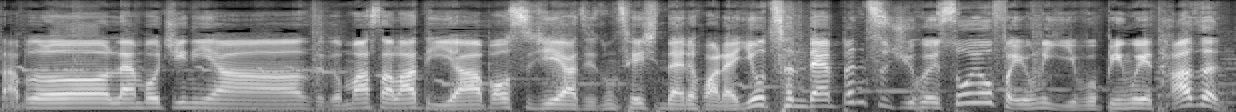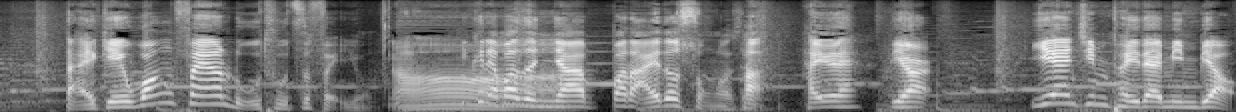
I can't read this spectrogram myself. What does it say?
差不多兰博基尼啊，这个玛莎拉蒂啊、保时捷啊这种车型来的话呢，有承担本次聚会所有费用的义务，并为他人带给往返路途之费用。啊，你肯定把人家把他挨到送了噻。还有呢，第二，严禁佩戴名表，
